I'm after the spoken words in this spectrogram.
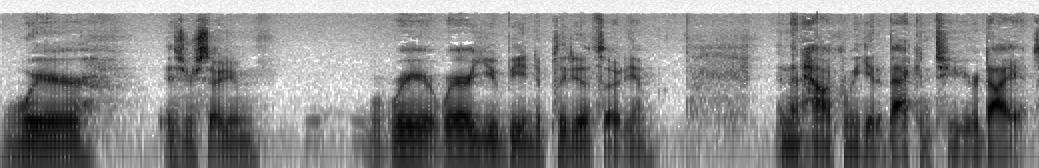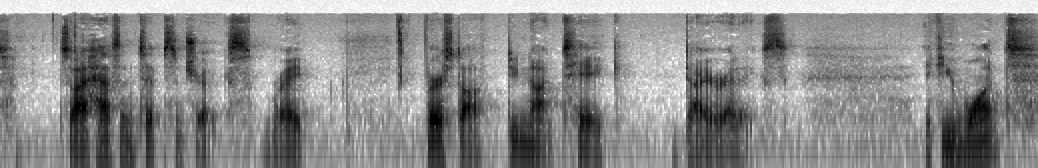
where is your sodium, where where are you being depleted of sodium, and then how can we get it back into your diet? So I have some tips and tricks, right? First off, do not take diuretics. If you want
